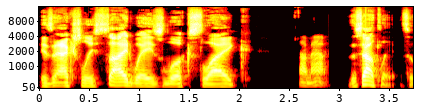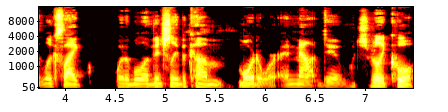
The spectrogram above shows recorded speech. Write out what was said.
is actually sideways looks like I'm out. the Southlands. It looks like what will eventually become Mordor and Mount Doom, which is really cool.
